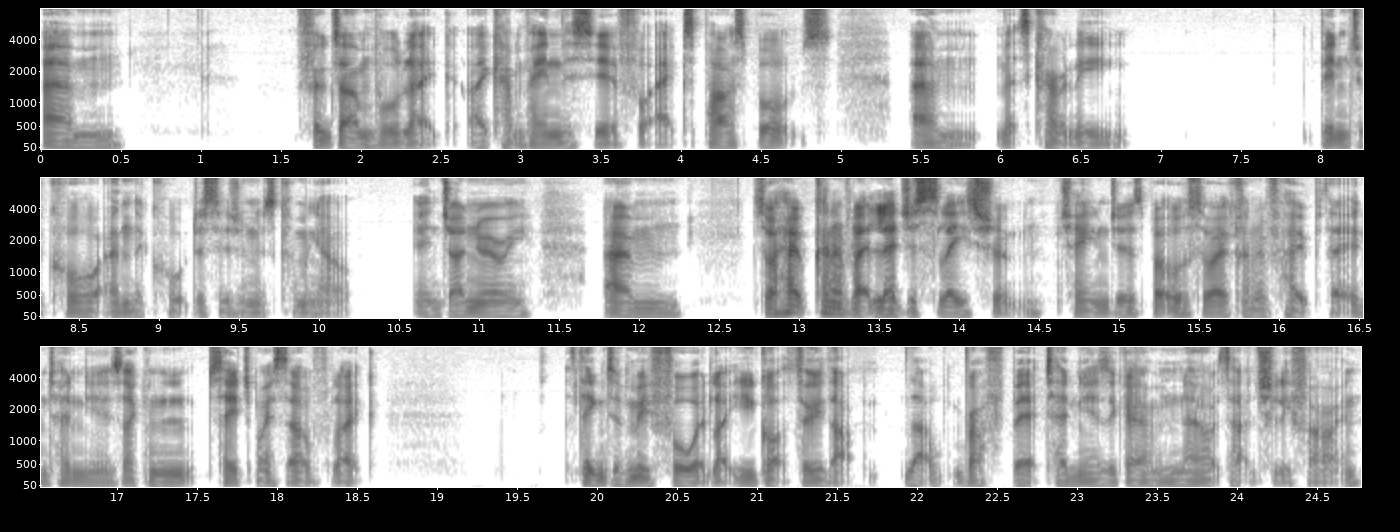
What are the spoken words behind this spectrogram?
Um, for example, like I campaigned this year for X passports. Um, that's currently been to court, and the court decision is coming out in January. Um, so I hope kind of like legislation changes, but also I kind of hope that in ten years I can say to myself like things have moved forward. Like you got through that that rough bit ten years ago, and now it's actually fine,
